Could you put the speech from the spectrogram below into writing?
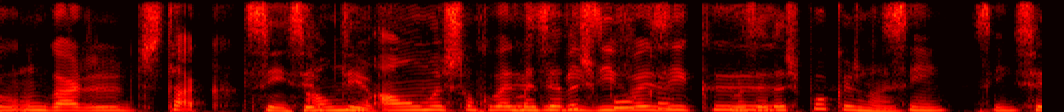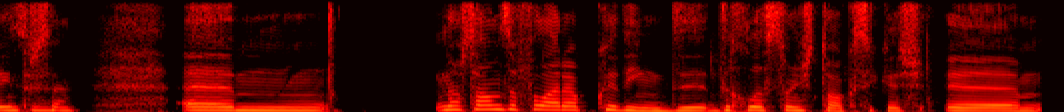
um lugar de destaque. Sim, Há, sempre um- teve. há umas que são Mas completamente é invisíveis poucas. e que. Mas é das poucas, não é? Sim, sim. Isso é interessante. Hum, nós estávamos a falar há bocadinho de, de relações tóxicas. Hum,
